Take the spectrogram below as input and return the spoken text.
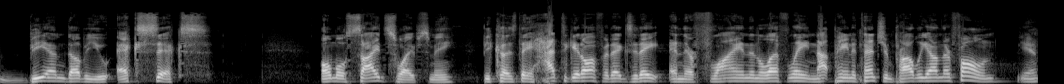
BMW X6 almost sideswipes me because they had to get off at exit 8 and they're flying in the left lane, not paying attention, probably on their phone. Yeah.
